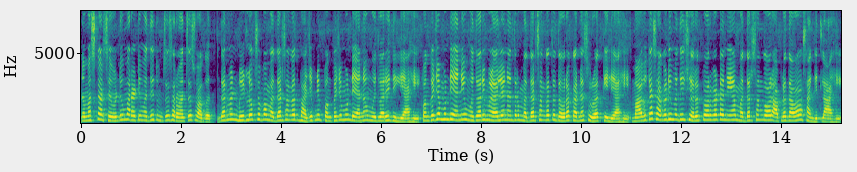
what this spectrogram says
नमस्कार सेव्हन्टी मराठीमध्ये तुमचं सर्वांचं स्वागत. दरम्यान बीड लोकसभा मतदारसंघात भाजपने पंकजा मुंडे यांना उमेदवारी दिली आहे. पंकजा मुंडे यांनी उमेदवारी मिळाल्यानंतर मतदारसंघाचा दौरा करण्यास सुरुवात केली आहे. महाविकास आघाडीमधील शरद पवार गटाने या मतदारसंघावर आपला दावा सांगितला आहे.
